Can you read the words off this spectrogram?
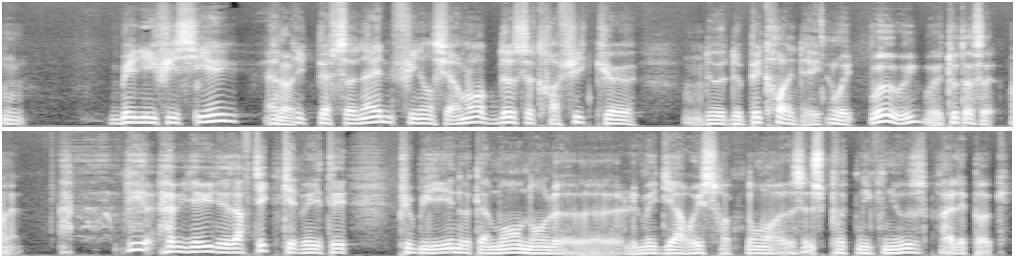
hmm. bénéficiait, à titre personnel, financièrement, de ce trafic de, pétrole. Oui, oui, oui, tout à fait. Il y a eu des articles qui avaient été publiés, notamment dans le, média russe, maintenant euh, Sputnik News à l'époque,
